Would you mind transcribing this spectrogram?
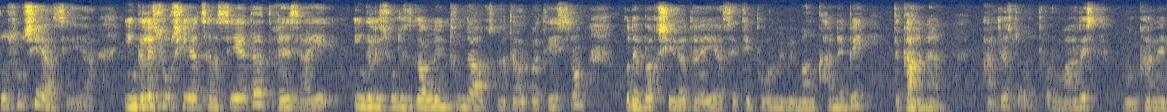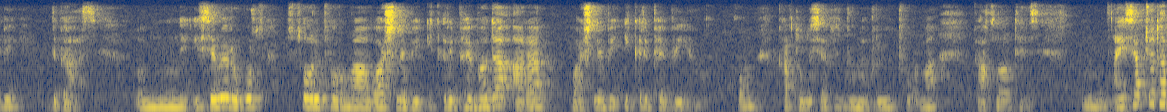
რუსულში ასეა, ინგლისურშიაც ასეა და დღეს აი ინგლისურის გავლენით უნდა ახსნათ ალბათ ის, რომ ხდება ხშირად აი ასეთი ფორმები მანქანები დგანან. გარდა სწორი ფორმა არის მანქანები დგას. ისევე როგორც სწორი ფორმა ვაშლები იკრიფება და არა ვაშლები იკრიფებიან, ხომ? ქართულისათვის ბუნებრივი ფორმა გახლავთ ეს. აი საბჭოთა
